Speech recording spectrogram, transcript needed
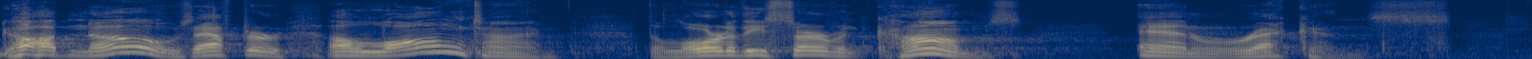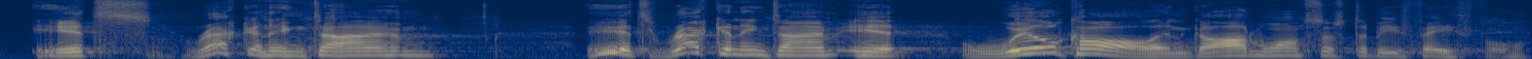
God knows. After a long time, the Lord of these servants comes and reckons. It's reckoning time. It's reckoning time. It will call, and God wants us to be faithful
